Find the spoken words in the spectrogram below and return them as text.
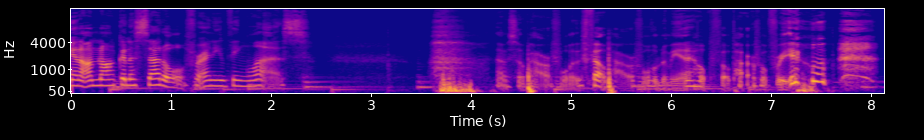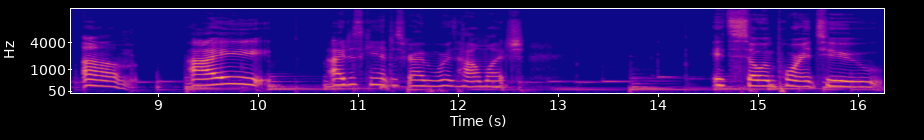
and I'm not going to settle for anything less. that was so powerful. It felt powerful to me, and I hope it felt powerful for you. um, I I just can't describe in words how much it's so important to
